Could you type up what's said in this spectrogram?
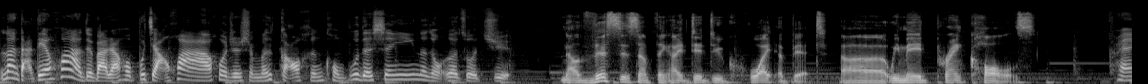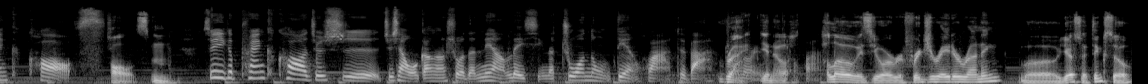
乱打电话，对吧？然后不讲话啊，或者什么搞很恐怖的声音那种恶作剧。 Now, this is something I did do quite a bit. Uh, we made prank calls. prank calls， Calls. mm. 所以一个 prank call 就是就像我刚刚说的那样类型的捉弄电话，对吧 Right. 捉弄人 You 的 know, 电话 hello, is your refrigerator running? Uh, yes, I think so.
